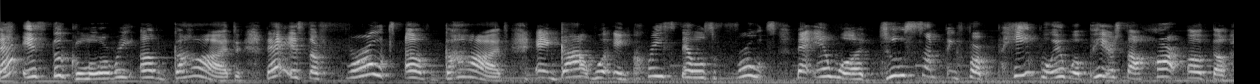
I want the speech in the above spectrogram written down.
That is the glory of God. That is the fruit of God. And God will increase those fruits that it will do something for people. It will pierce the heart of the,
